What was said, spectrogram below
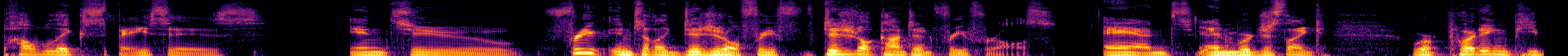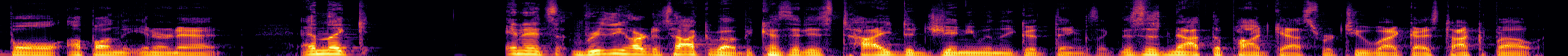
public spaces into free into like digital free digital content free for alls, and yeah. and we're just like we're putting people up on the internet and like and it's really hard to talk about because it is tied to genuinely good things. Like this is not the podcast where two white guys talk about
